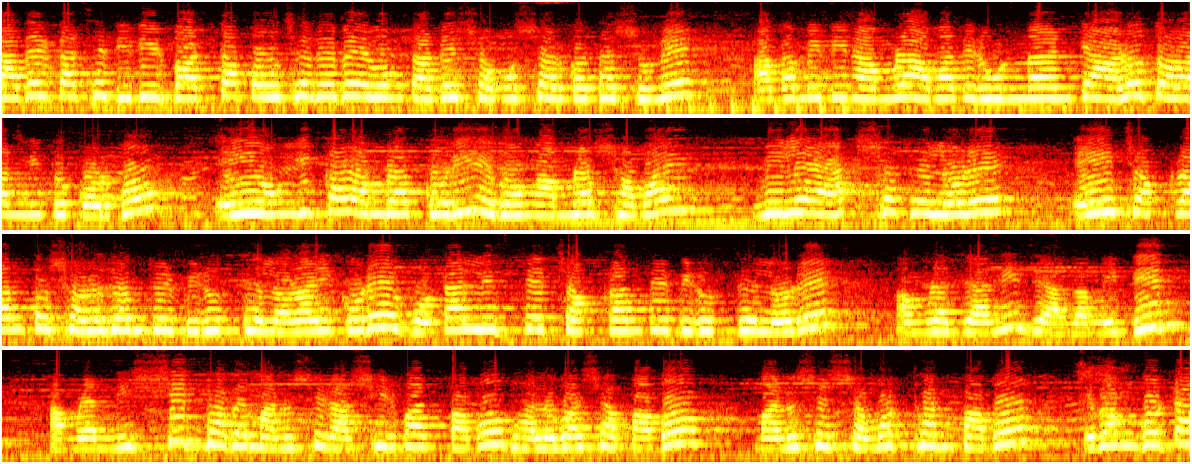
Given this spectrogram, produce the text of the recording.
তাদের কাছে দিদির বার্তা পৌঁছে দেবে এবং তাদের সমস্যার কথা শুনে আগামী দিন আমরা আমাদের উন্নয়নকে আরও ত্বরান্বিত করব। এই অঙ্গীকার আমরা করি এবং আমরা সবাই মিলে একসাথে লড়ে এই চক্রান্ত ষড়যন্ত্রের বিরুদ্ধে লড়াই করে ভোটার লিস্টের চক্রান্তের বিরুদ্ধে লড়ে আমরা জানি যে আগামী দিন আমরা নিশ্চিতভাবে মানুষের আশীর্বাদ পাবো, ভালোবাসা পাবো, মানুষের সমর্থন পাবো এবং গোটা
